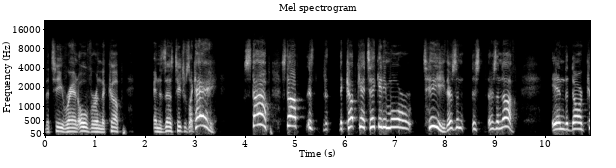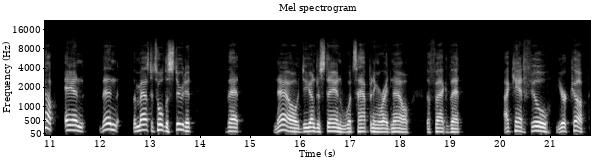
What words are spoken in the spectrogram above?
the tea ran over in the cup. And the Zen teacher was like, Hey, stop, stop. The, the cup can't take any more tea. There's, an, there's, there's enough in the darn cup. And then the master told the student that now, do you understand what's happening right now? The fact that I can't fill your cup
